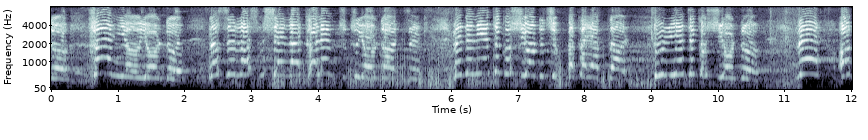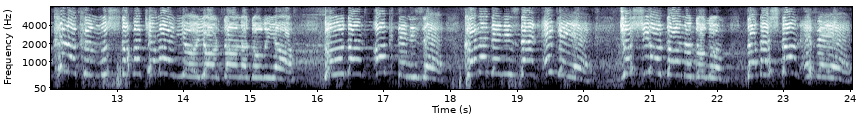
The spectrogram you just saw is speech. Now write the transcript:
yağıyordu, fen yağıyordu. Nasırlaşmış eller kalem tutuyordu artık. Medeniyete koşuyordu çıplak ayaklar. Hürriyete koşuyordu. Ve akın akın Mustafa Kemal yağıyordu Anadolu'ya. Doğudan Akdeniz'e, Karadeniz'den Ege'ye. Coşuyordu Anadolu'm, Dadaş'tan Efe'ye.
